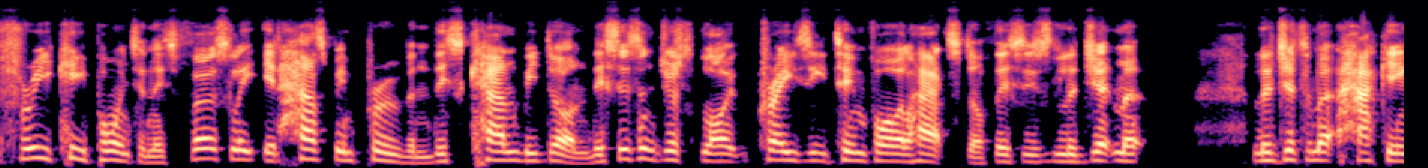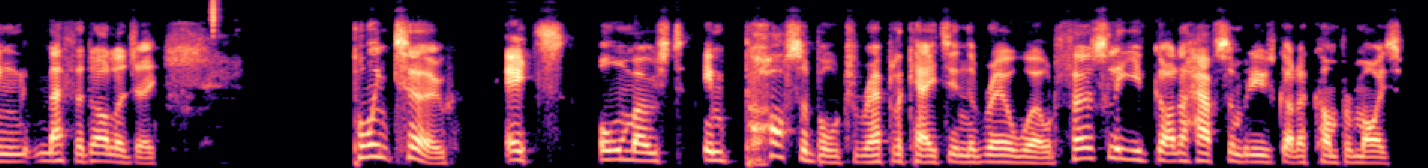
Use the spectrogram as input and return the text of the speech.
three key points in this. Firstly, it has been proven this can be done. This isn't just like crazy tinfoil hat stuff. This is legitimate, legitimate hacking methodology. Point two, it's almost impossible to replicate in the real world. Firstly, you've got to have somebody who's got a compromised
